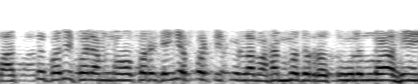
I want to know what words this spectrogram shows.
പത്ത് പ്രതിഫലം ഓഫർ ചെയ്യപ്പെട്ടിട്ടുള്ള മുഹമ്മദ് റസൂലുള്ളാഹി.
